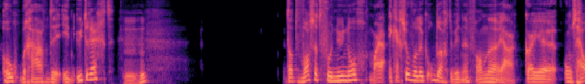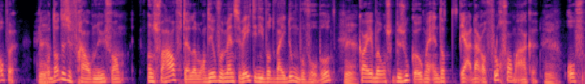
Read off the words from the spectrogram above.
hoogbegaafden in Utrecht. Mm -hmm. Dat was het voor nu nog. Maar ja, ik krijg zoveel leuke opdrachten binnen van ja, kan je ons helpen? Ja. Want dat is een verhaal nu van ons verhaal vertellen. Want heel veel mensen weten niet wat wij doen bijvoorbeeld. Ja. Kan je bij ons op bezoek komen en dat, ja, daar een vlog van maken. Ja. Of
